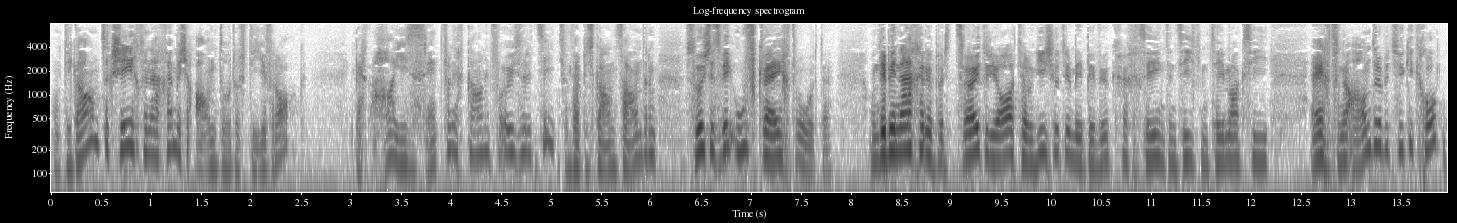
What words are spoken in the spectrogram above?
Und die ganze Geschichte, die dann kommt, ist eine Antwort auf diese Frage. Ich dachte, aha, Jesus redet vielleicht gar nicht von unserer Zeit, sondern etwas ganz anderem. So ist es wie aufgeweicht worden. Und ich bin nachher über zwei, drei Jahre Theologiestudium, ich bin wirklich sehr intensiv im Thema gewesen, eigentlich zu einer anderen Überzeugung gekommen,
